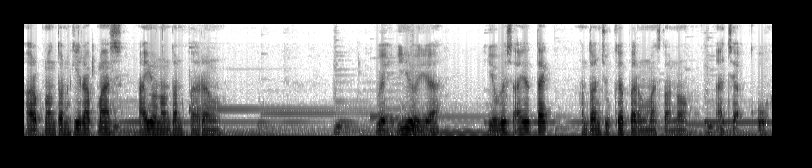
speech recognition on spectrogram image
Arep nonton kirap mas, ayo nonton bareng. Weh, iyo ya. Ya wes ayo tag nonton juga bareng Mas Tono, ajakku.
